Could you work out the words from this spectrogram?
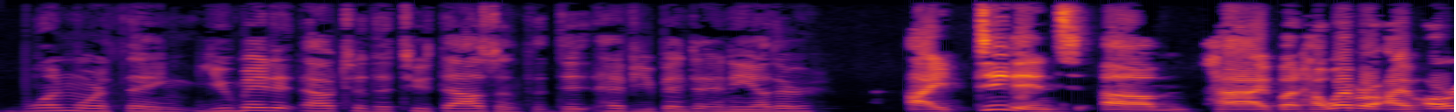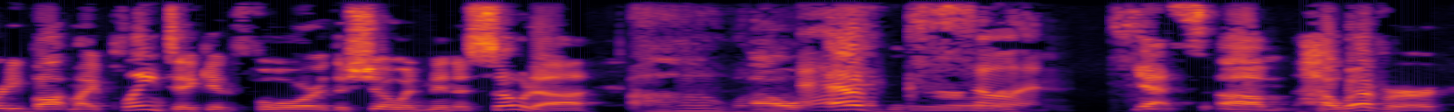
one more thing. You made it out to the 2000th. Did, have you been to any other? I didn't, um, hi, but however, I've already bought my plane ticket for the show in Minnesota. Oh, wow. However, Excellent. Yes. Um, however,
